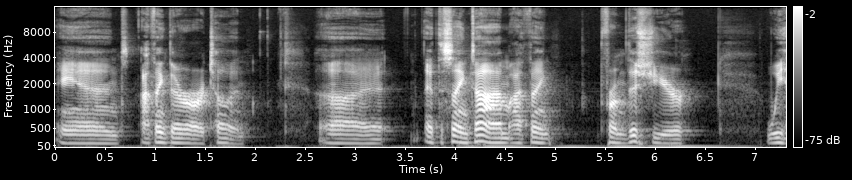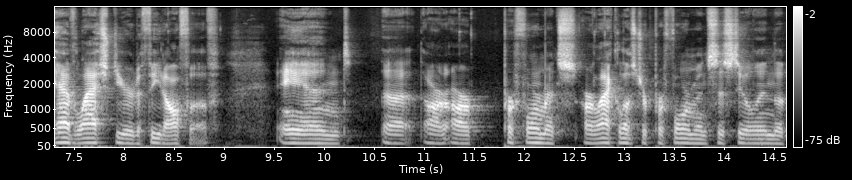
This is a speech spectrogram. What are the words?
and I think there are a ton. Uh, at the same time, I think from this year we have last year to feed off of, and uh, our our performance, or lackluster performance, is still in the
